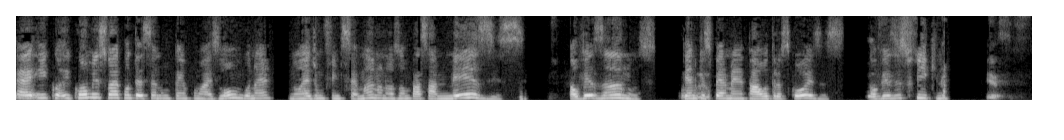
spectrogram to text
É, e, e, como isso vai acontecer num tempo mais longo, né? não é de um fim de semana, nós vamos passar meses, talvez anos, tendo que experimentar outras coisas, talvez isso fique. Né? Esses,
